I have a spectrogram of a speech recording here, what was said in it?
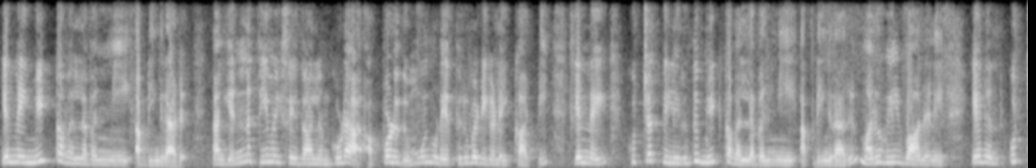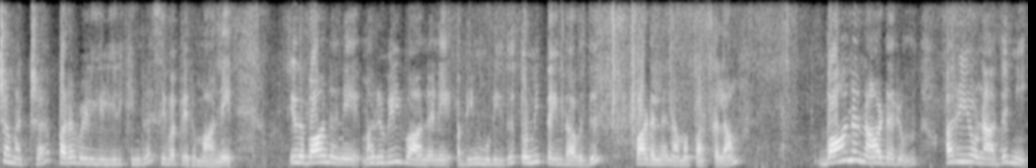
என்னை மீட்க வல்லவன் நீ அப்படிங்கிறாரு. நான் என்ன தீமை செய்தாலும் கூட அப்பொழுதும் உன்னுடைய திருவடிகளை காட்டி என்னை குற்றத்திலிருந்து மீட்க வல்லவன் நீ அப்படிங்கிறாரு மறுவில் வாணனே ஏனென் குற்றமற்ற பரவெளியில் இருக்கின்ற சிவபெருமானே. இது வாணனே மறுவில் வாணனே அப்படின்னு முடியுது. தொண்ணூத்தைந்தாவது பாடலை நாம் பார்க்கலாம். வான நாடரும் அரியோனாத நீ.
